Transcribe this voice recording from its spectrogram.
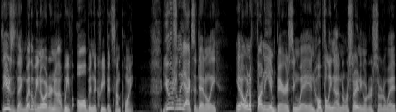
so here's the thing whether we know it or not, we've all been the creep at some point. Usually accidentally, you know, in a funny, embarrassing way, and hopefully not in a restraining order sort of way.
